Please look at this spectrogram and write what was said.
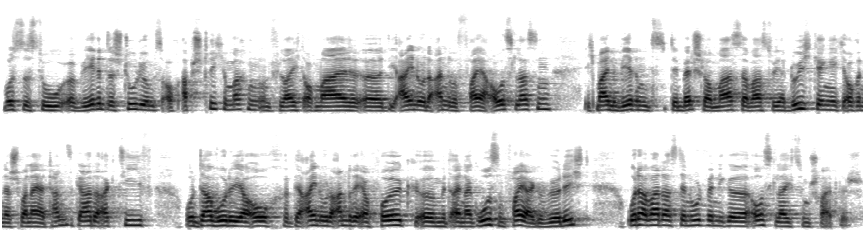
Musstest du äh, während des Studiums auch Abstriche machen und vielleicht auch mal die eine oder andere Feier auslassen? Ich meine, während dem Bachelor und Master warst du ja durchgängig auch in der Schwaneier Tanzgarde aktiv und da wurde ja auch der ein oder andere Erfolg mit einer großen Feier gewürdigt. Oder war das der notwendige Ausgleich zum Schreibtisch?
